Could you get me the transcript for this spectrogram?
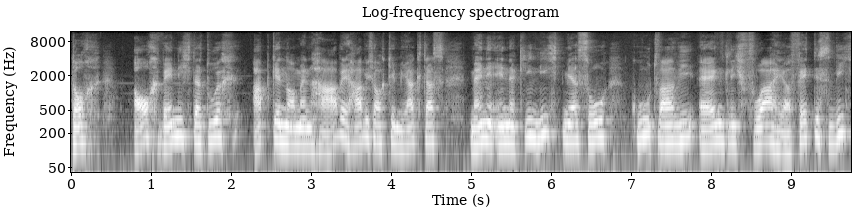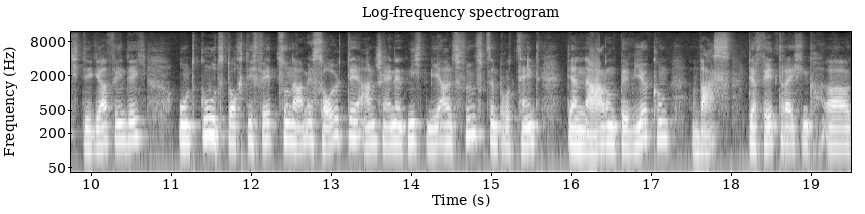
doch auch wenn ich dadurch abgenommen habe, habe ich auch gemerkt, dass meine Energie nicht mehr so gut war wie eigentlich vorher. Fett ist wichtig, ja, finde ich, und gut, doch die Fettzunahme sollte anscheinend nicht mehr als 15% der Nahrung bewirken, was der fettreichen äh,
